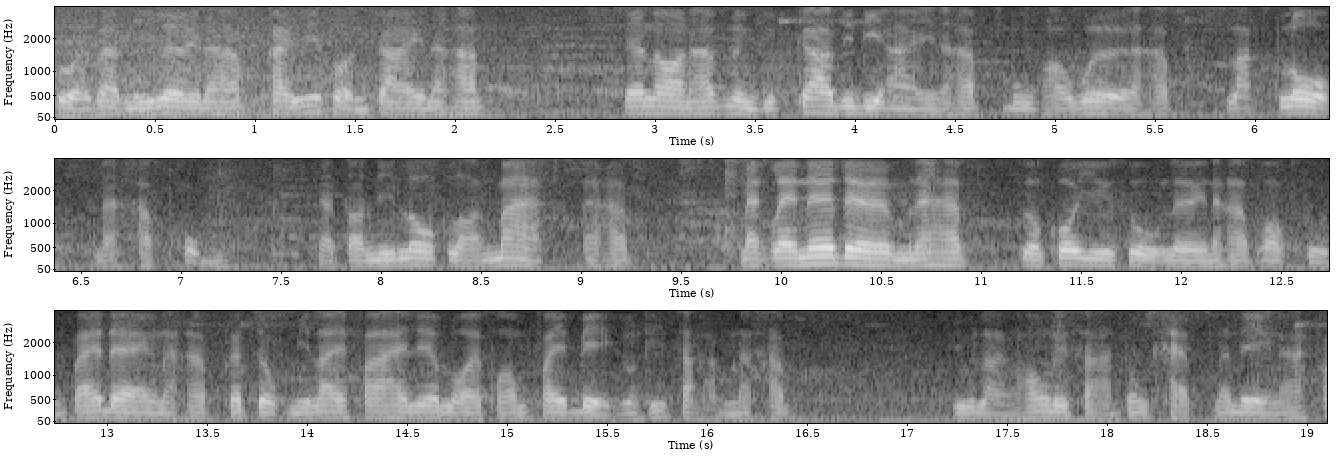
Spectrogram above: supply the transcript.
สวยๆแบบนี้เลยนะครับ ใครที่สนใจนะครับ แน่นอนครับ 1.9 DDI นะครับ Blue Power นะครับ รักโลกนะครับผม แต่ตอนนี้โลกร้อนมากนะครับแม็กไลเนอร์เดิมนะครับ โลโก้ยูสุเลยนะครับ ออกศูนย์ป้ายแดงนะครับ กระจกมีไล่ฟ้าให้เรียบร้อยพร้อมไฟเบรกดวงที่ 3 นะครับ อยู่หลังห้องโดยสารตรงแคปนั่นเองนะ ไฟ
